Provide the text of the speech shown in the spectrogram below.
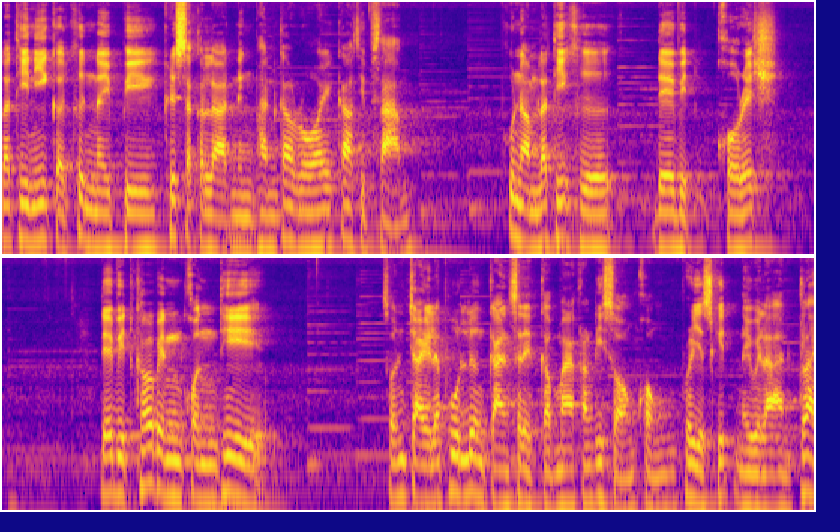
ลัทธินี้เกิดขึ้นในปีคริสต์ศักราช 1993 ผู้นำลัทธิคือเดวิดโคเรช เดวิดเขาเป็นคนที่ สนใจและพูดเรื่องการเสด็จกลับมาครั้งที่สองของพระเยซูคริสต์ในเวลาอันใกล้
